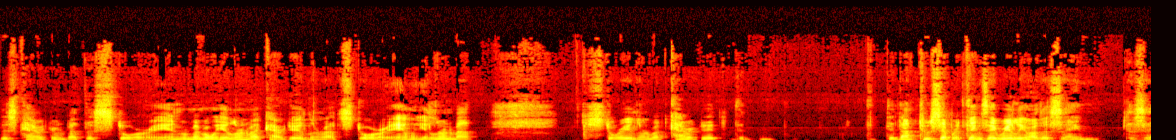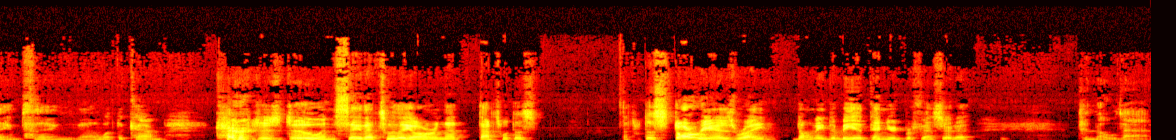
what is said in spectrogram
this character and about this story. And remember, when you learn about character, you learn about story. And when you learn about story, you learn about character. they're not two separate things. They really are the same. The same thing. Uh, what the characters do and say, that's who they are, and that that's what this that's what the story is, right? Don't need to be a tenured professor to to know that.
